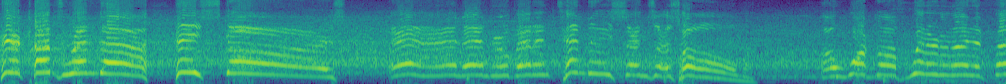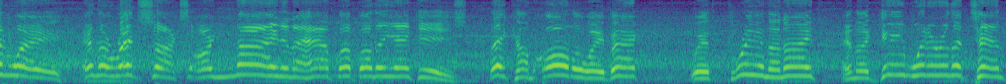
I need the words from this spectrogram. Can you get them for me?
Here comes Renda. He scores. And Andrew Benintendi sends us home. A walk-off winner tonight at Fenway. And the Red Sox are nine and a half up on the Yankees. They come all the way back with three in the ninth and the game winner in the tenth.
